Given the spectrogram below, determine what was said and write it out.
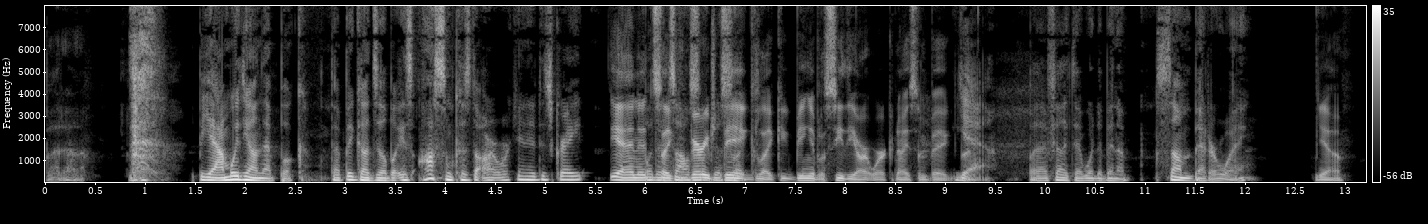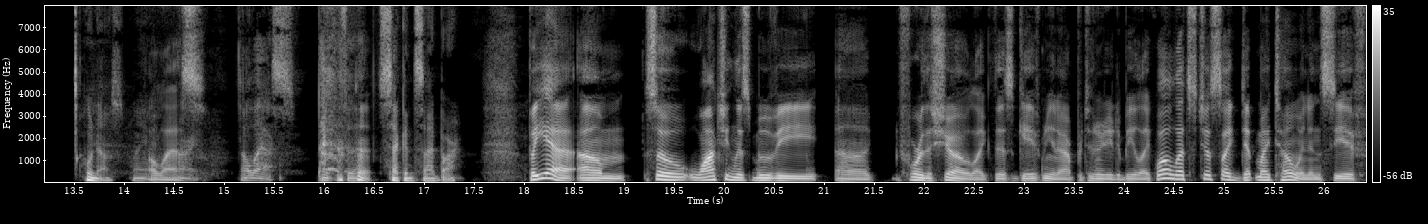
But uh, But yeah, I'm with you on that book. That big Godzilla book is awesome because the artwork in it is great. yeah, and it's it's like also very big, like, being able to see the artwork nice and big. but Yeah, but I feel like there would have been a some better way. yeah. Who knows? Anyway, Alas. all right. alas. For that second sidebar. But yeah, um, so watching this movie uh, for the show, like this, gave me an opportunity to be like, well, let's just like dip my toe in and see if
